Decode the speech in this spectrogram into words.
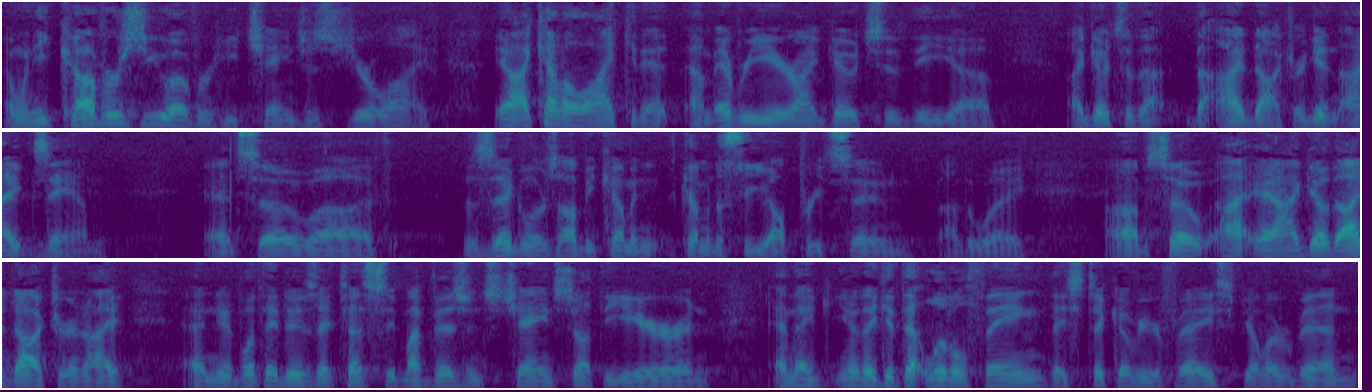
And when He covers you over, He changes your life. You know, I kind of liken it. Um, every year I go to the, uh, I go to the, the eye doctor. I get an eye exam. And so uh, the Zigglers, I'll be coming, coming to see y'all pretty soon, by the way. Um, so I, I, go to the eye doctor, and I and you know, what they do is they test see my vision's changed throughout the year, and and they you know they get that little thing they stick over your face. If y'all ever been,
